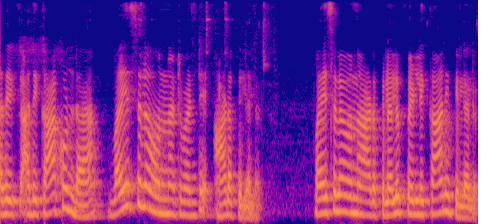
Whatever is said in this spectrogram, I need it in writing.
అది అది కాకుండా వయసులో ఉన్నటువంటి ఆడపిల్లలు వయసులో ఉన్న ఆడపిల్లలు పెళ్ళి కాని పిల్లలు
